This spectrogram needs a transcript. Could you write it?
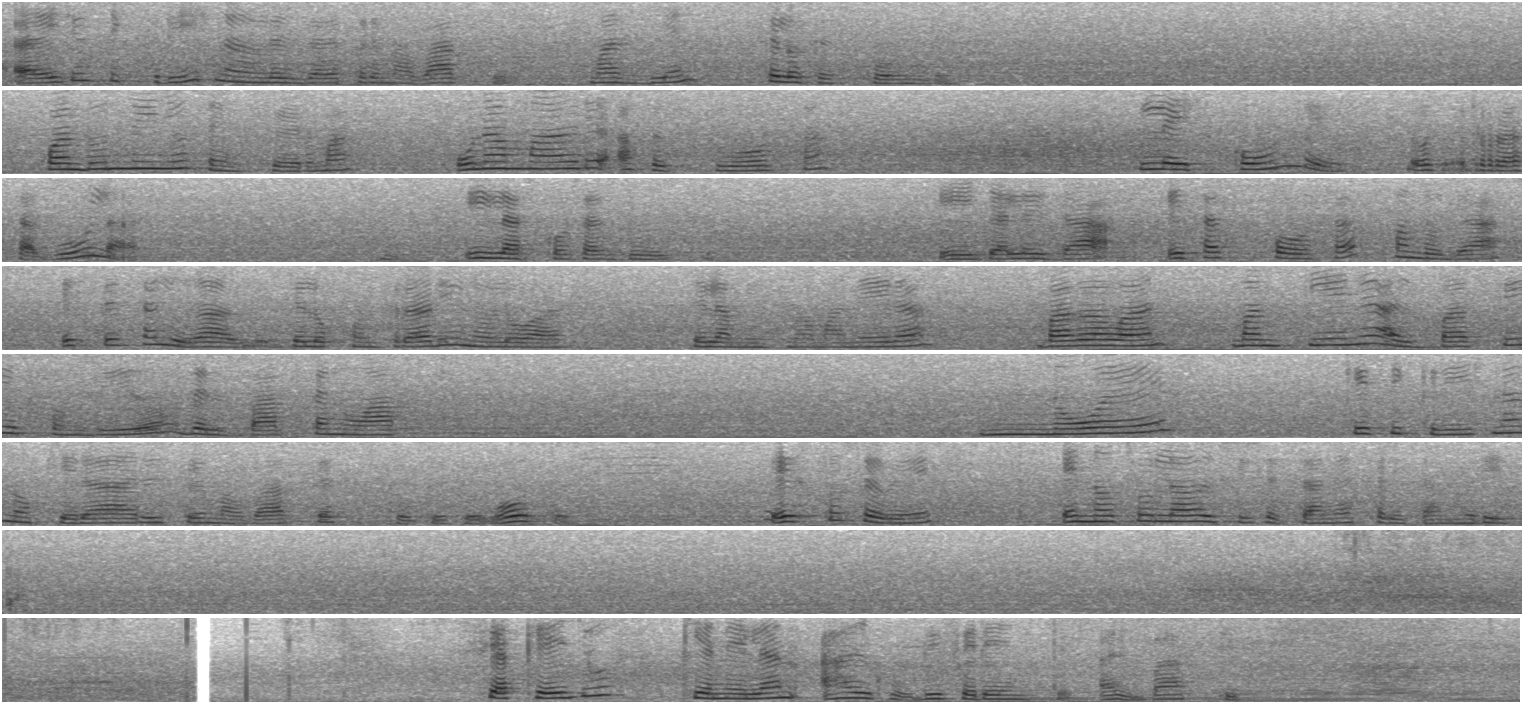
a ellos si Krishna no les da el prema bhakti, más bien se los esconde. Cuando un niño se enferma, una madre afectuosa le esconde los rasagulas y las cosas dulces ella le da esas cosas cuando ya esté saludable, de lo contrario no lo hace. De la misma manera, Bhagavan mantiene al Bhakti escondido del Bhakta no apto. No es que si Krishna no quiera dar el Prema Bhakti a sus propios devotos. Esto se ve en otro lado del Sri Charitamrita. Si aquellos que anhelan algo diferente al bhakti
